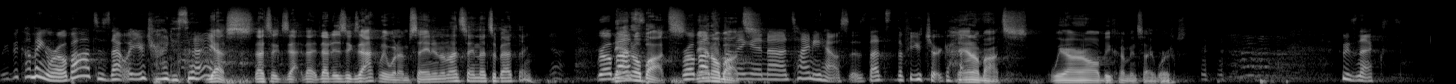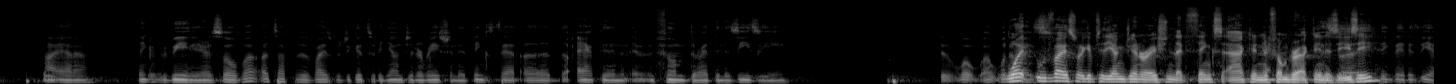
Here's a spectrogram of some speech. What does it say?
Are we becoming robots? Is that what you're trying to say? yes that's exact that, that is exactly what i'm saying and i'm not saying that's a bad thing yeah. Robots, Nanobots. Robots Nanobots. living in uh, tiny houses. That's the future, guys. nanobots we are all becoming cyborgs Who's next? Hi, Anna. Thank you for being here. So, what uh, type of advice would you give to the young generation that thinks that uh, the acting and, and film directing is easy? Uh, What, what, what what advice- advice would i give to the young generation that thinks acting and film directing is uh, easy think that is, yeah.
